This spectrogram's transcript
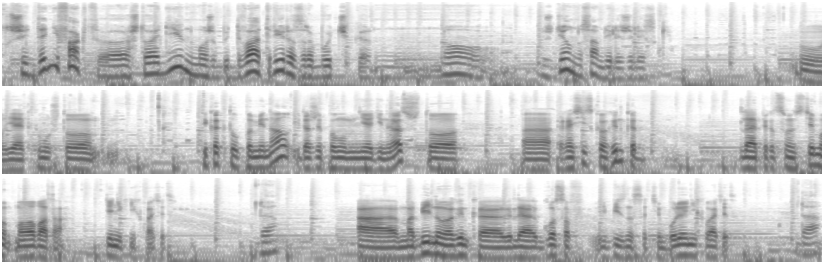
Слушай, да не факт, э, что один, может быть, два, три разработчика, но ждем на самом деле железки. Ну, я к тому, что ты как-то упоминал, и даже, по-моему, не один раз, что э, российского рынка для операционной системы маловато, денег не хватит. Да. А мобильного рынка для госов и бизнеса тем более не хватит. Да,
